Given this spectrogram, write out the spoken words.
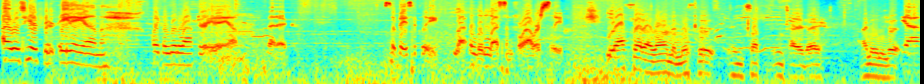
I was here for 8 a.m. Like a little after 8 a.m. medic. So basically, le- a little less than four hours sleep. Yeah, I set an alarm and missed it and slept the entire day. I needed it. Yeah.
